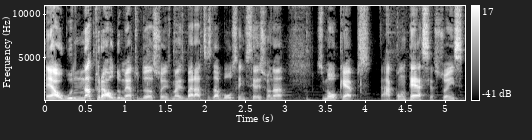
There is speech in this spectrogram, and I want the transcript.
é algo natural do método das ações mais baratas da bolsa em selecionar small caps. Tá? Acontece, ações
